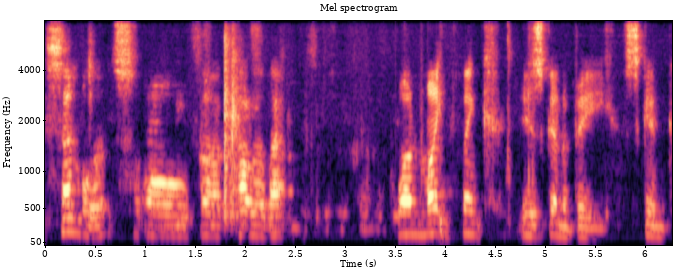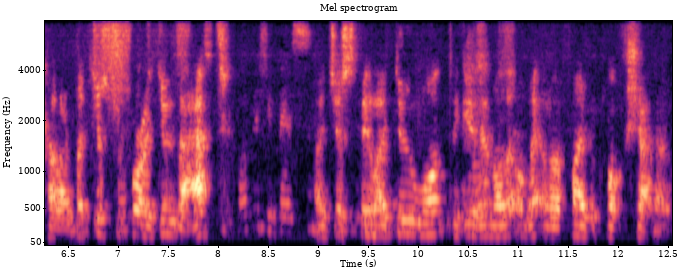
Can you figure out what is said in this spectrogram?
semblance of uh, color that one might think is going to be skin color. But just before I do that, I just feel I do want to give him a little bit of a five o'clock shadow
